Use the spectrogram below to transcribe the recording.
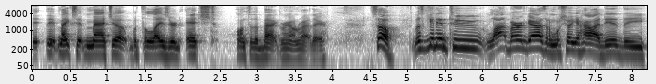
it, it makes it match up with the lasered etched onto the background right there. So let's get into Lightburn guys and I'm gonna show you how I did the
